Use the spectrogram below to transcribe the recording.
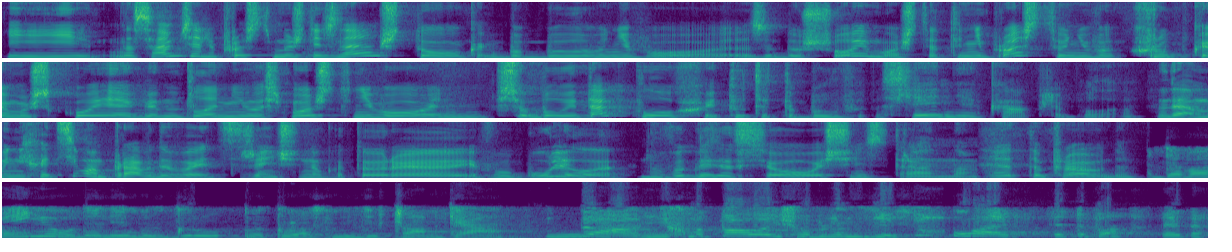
И на самом деле просто мы же не знаем, что как бы было у него за душой. Может, это не просто у него хрупкое мужское эго надломилось, может, у него все было и так плохо, и тут это была последняя капля была. Ну да, мы не хотим оправдывать женщину, которая его булила, но выглядит все очень странно. Это правда. Давай ее удалим из группы классные девчонки. А? Да, не хватало еще, блин, здесь. Ой, это, это,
